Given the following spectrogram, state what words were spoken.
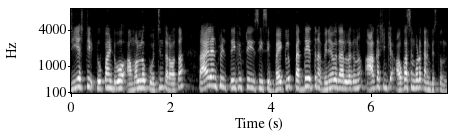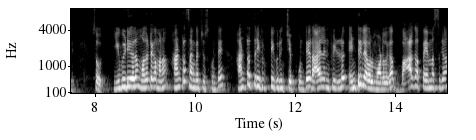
GST two point O అమల్లోకి వచ్చిన తర్వాత Royal Enfield three fifty CC బైక్లు పెద్ద ఎత్తున వినియోగదారులను ఆకర్షించే అవకాశం కూడా కనిపిస్తుంది. సో ఈ వీడియోలో మొదటగా మనం హంటర్ సంగతి చూసుకుంటే హంటర్ త్రీ ఫిఫ్టీ గురించి చెప్పుకుంటే రాయల్ ఎన్ఫీల్డ్లో ఎంట్రీ లెవెల్ మోడల్గా బాగా ఫేమస్గా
